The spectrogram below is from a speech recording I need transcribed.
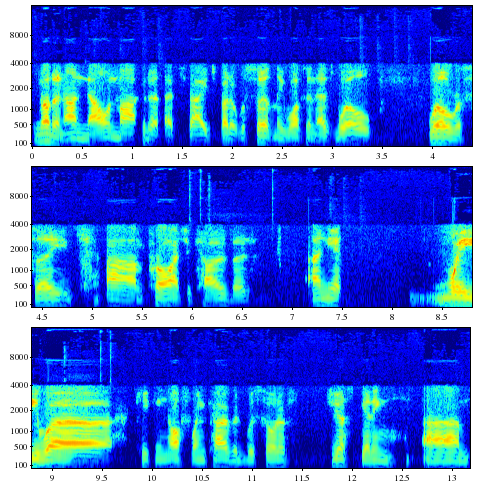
not an unknown market at that stage, but it was certainly wasn't as well well received um, prior to COVID, and yet we were kicking off when COVID was sort of just getting um,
